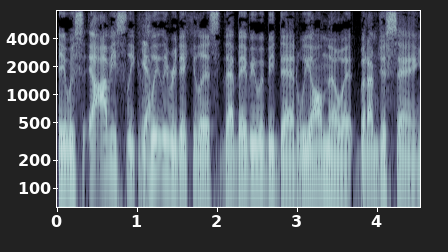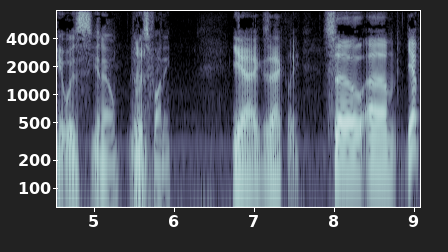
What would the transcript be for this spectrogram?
It was obviously Yeah. completely ridiculous. That baby would be dead. We all know it, but I'm just saying it was, you know, it was funny. yeah, exactly. So, um, yep,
